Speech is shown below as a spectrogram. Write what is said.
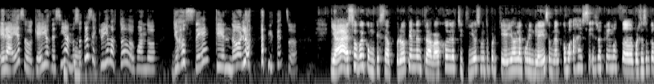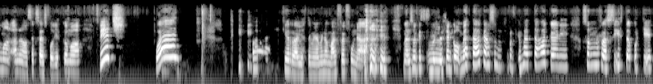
era eso, que ellos decían, nosotros escribimos todo, cuando yo sé que no lo han hecho. Ya, eso fue como que se apropian del trabajo de los chiquillos solamente porque ellos hablan como inglés, hablan como, ay, sí, lo escribimos todo, por eso son como, I don't know, successful. Y es como, bitch, what? qué rabia este, mira, menos mal fue Funa. me que me decían como, me atacan, son, porque me atacan y son unos racistas porque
